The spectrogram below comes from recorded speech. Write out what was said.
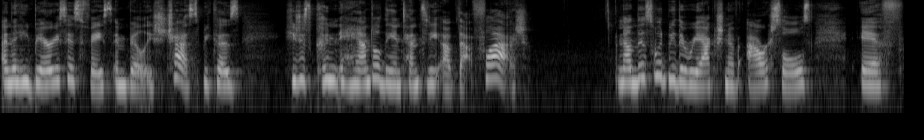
And then he buries his face in Billy's chest because he just couldn't handle the intensity of that flash. Now, this would be the reaction of our souls if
